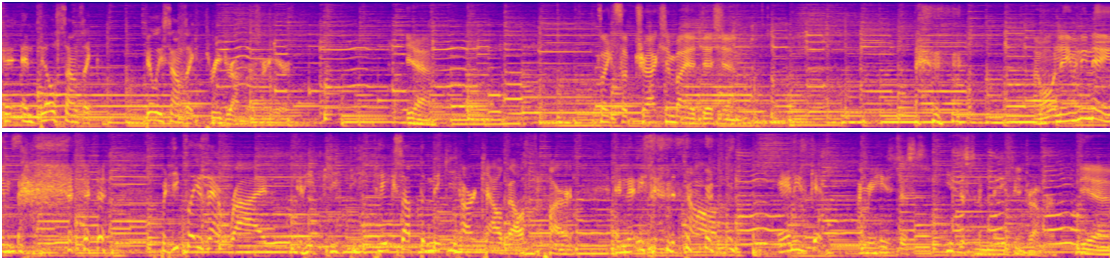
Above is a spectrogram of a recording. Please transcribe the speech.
And Bill sounds like Billy sounds like three drummers right here. Yeah. It's like subtraction by addition. I won't name any names. But he plays that ride and he, he, he takes up the Mickey Hart cowbell part, and then he hits the toms, and he's getting. I mean, he's just he's just an amazing drummer. Yeah.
